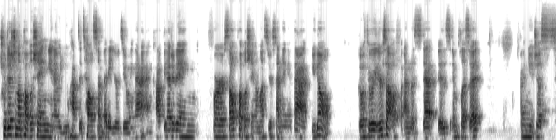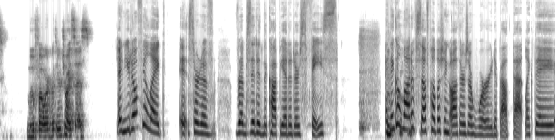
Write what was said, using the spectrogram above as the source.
traditional publishing you know you have to tell somebody you're doing that and copy editing for self publishing unless you're sending it back. You don't go through it yourself, and the stet is implicit, and you just move forward with your choices. And you don't feel like it sort of rubs it in the copy editor's face. I think a lot of self publishing authors are worried about that. Like they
